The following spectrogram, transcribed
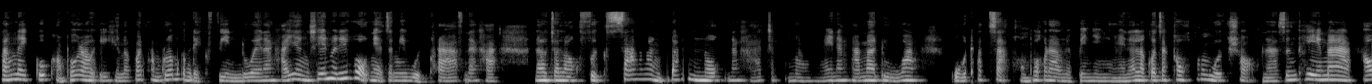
ทั้งในกรุ๊ปของพวกเราเองแล้วก็ทำร่วมกับเด็กฟินด้วยนะคะ อย่างเช่นวันที่ 6 เนี่ยจะมี Woodcraft นะคะ เราจะลองฝึกสร้างบ้านนกนะคะจากไม้นะคะ มาดูว่าอ้ทักษะของพวกเราเนี่ยเป็นยังไงนะเราก็จะเข้าห้องเวิร์กช็อปนะซึ่งเท่มากเข้า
